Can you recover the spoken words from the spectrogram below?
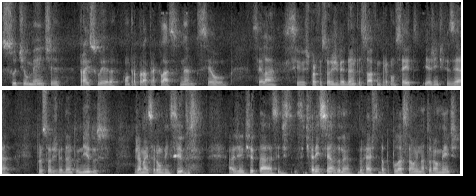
sutilmente traiçoeira contra a própria classe, né? Se eu, sei lá, se os professores de Vedanta sofrem preconceito e a gente fizer professores Vedanta unidos jamais serão vencidos, a gente está se, se, diferenciando né, do resto da população e, naturalmente,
